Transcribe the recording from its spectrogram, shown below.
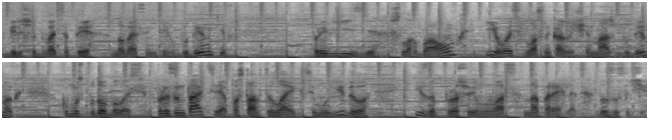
більше 20 новесеньких будинків. При в'їзді шлагбаум. І ось, власне кажучи, наш будинок. Кому сподобалась презентація, поставте лайк цьому відео і запрошуємо вас на перегляд. До зустрічі!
